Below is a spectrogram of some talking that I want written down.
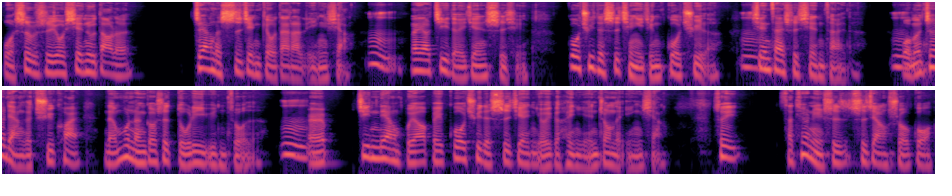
我是不是又陷入到了这样的事件给我带来的影响？嗯，那要记得一件事情，过去的事情已经过去了，嗯，现在是现在的，嗯，我们这两个区块能不能够是独立运作的？嗯，而尽量不要被过去的事件有一个很严重的影响，所以。萨提尔女士是这样说过：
